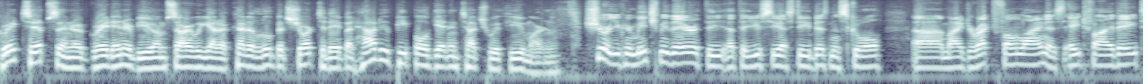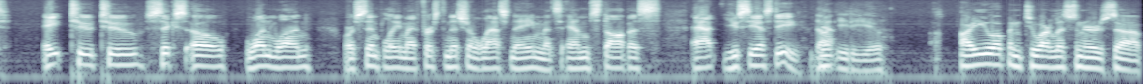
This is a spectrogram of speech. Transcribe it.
Great tips and a great interview. I'm sorry we got to cut it a little bit short today, but how do people get in touch with you, Martin? Sure, you can reach me there at the at the UCSD Business School. Uh, my direct phone line is 858-822-6011 or simply my first initial and last name, that's M Staubus at ucsd.edu. Are you open to our listeners uh,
